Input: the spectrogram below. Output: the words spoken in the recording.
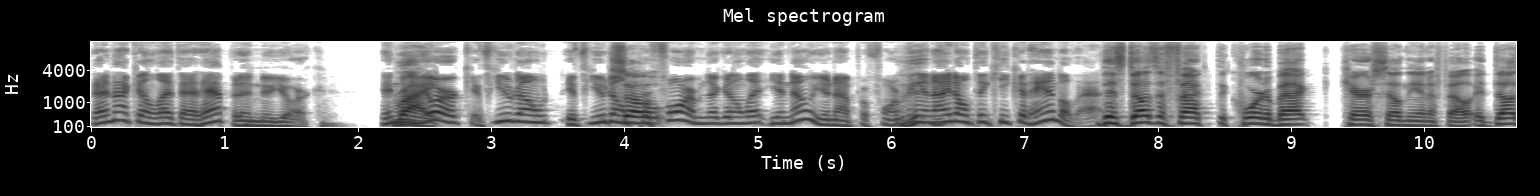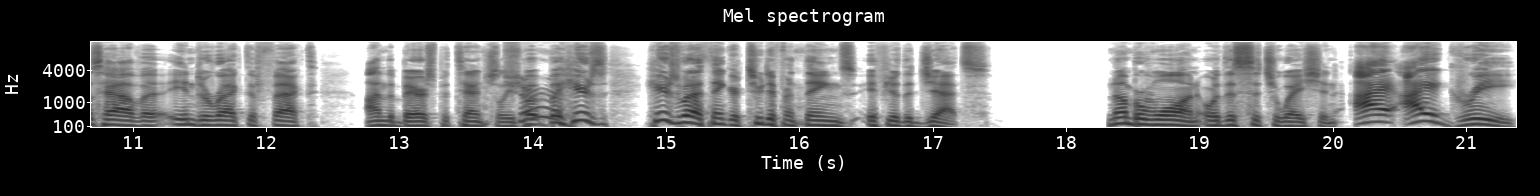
They're not going to let that happen in New York. In Right. New York, if you don't if you don't So- perform, they're going to let you know you're not performing, Th- and I don't think he could handle that. This does affect the quarterback carousel in the NFL. It does have an indirect effect on the Bears potentially. Sure. But but here's here's what I think are two different things if you're the Jets. Number one, or this situation, I I agree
